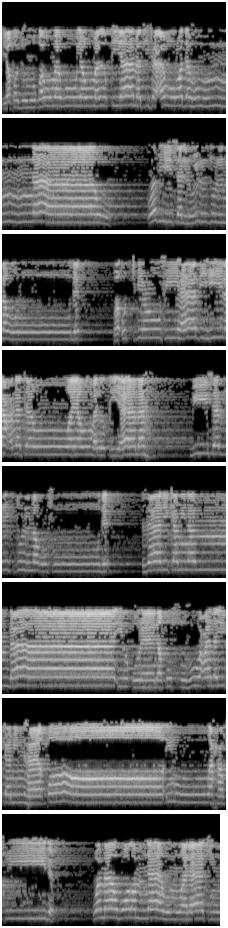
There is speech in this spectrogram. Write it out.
يقدم قومه يوم القيامة فأوردهم النار. وبيس الورد المورود. وأتبعوا في هذه لعنة ويوم القيامة. بيس الرفد المرفود. ذلك من أنبار أنباء نقصه عليك منها قائم وحصيد وما ظلمناهم ولكن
